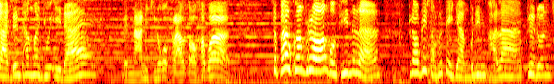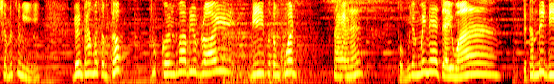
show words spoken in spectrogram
กาสเดินทางมา UAE ได้ และนานิชิโนก็กล่าวต่อครับว่า สภาพความพร้อมของทีมนั่นแหละ เราได้สองนักเตะอย่างบดินผาลาเพื่อดนชมัสมี เดินทางมาสมทบ ทุกคนสภาพเรียบร้อย ดีพอสมควร แต่นะ ผมยังไม่แน่ใจว่า จะทำได้ดี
